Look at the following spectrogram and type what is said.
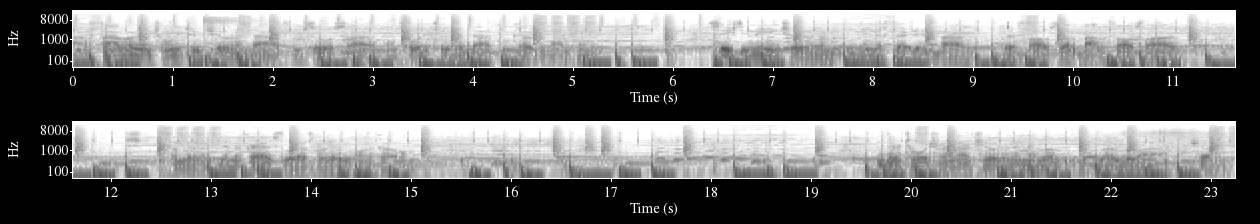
Uh, 522 children died from suicide and 42 have died from COVID 19. 60 million children are being affected by their false by the false lies from the Democrats, left, whatever you want to call them. They're torturing our children and they love it. They love the lie. Trust me.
